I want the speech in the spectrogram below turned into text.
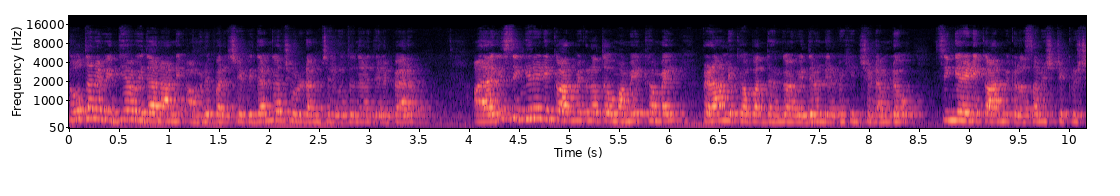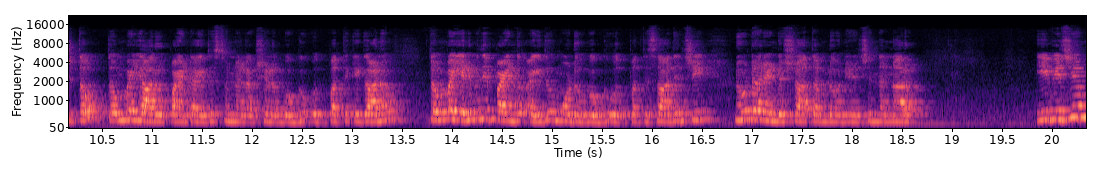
నూతన విద్యా విధానాన్ని అమలుపరిచే విధంగా చూడడం జరుగుతుందని తెలిపారు. అలాగే సింగరేణి కార్మికులతో మమేకమై ప్రణాళికాబద్ధంగా విధులు నిర్వహించడంలో సింగరేణి కార్మికుల సమిష్టి కృషితో తొంభై ఆరు పాయింట్ ఐదు సున్నా లక్షల బొగ్గు ఉత్పత్తికి గాను తొంభై ఎనిమిది పాయింట్ ఐదు మూడు బొగ్గు ఉత్పత్తి సాధించి నూట రెండు శాతంలో నిలిచిందన్నారు. ఈ విజయం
